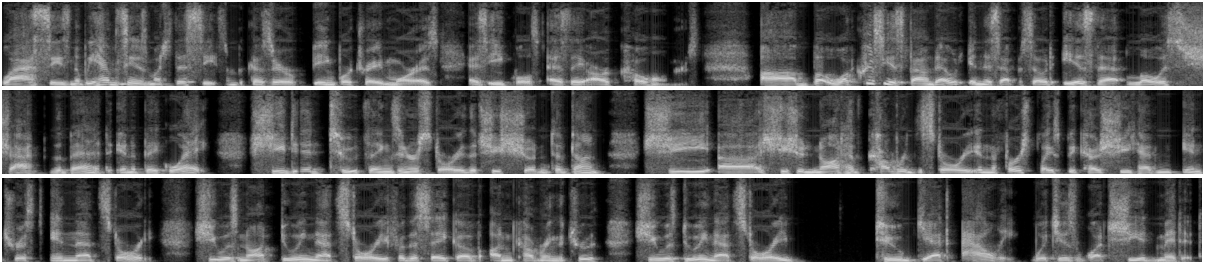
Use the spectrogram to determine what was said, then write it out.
last season that we haven't seen as much this season because they're being portrayed more as as equals as they are co-owners. Uh, but what Chrissy has found out in this episode is that Lois shat the bed in a big way. She did two things in her story that she shouldn't have done. She uh, she should not have covered the story in the first place because she had an interest in that story. She was not doing that story for the sake of uncovering the truth. She was doing that story to get Ally, which is what she admitted.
